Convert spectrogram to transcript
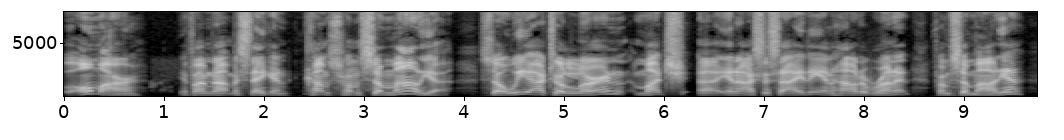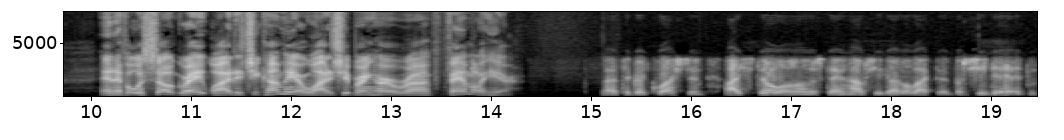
Omar, if I'm not mistaken, comes from Somalia. So we are to learn much uh, in our society and how to run it from Somalia. And if it was so great, why did she come here? Why did she bring her uh, family here? That's a good question. I still don't understand how she got elected, but she did.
